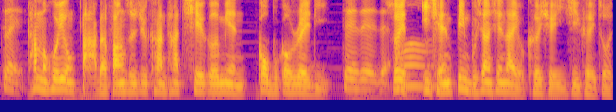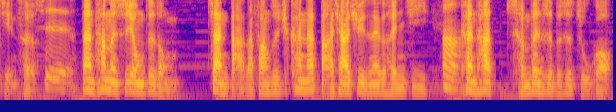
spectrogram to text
对，他们会用打的方式去看它切割面够不够锐利。对对对，所以以前并不像现在有科学仪器可以做检测，是，但他们是用这种战打的方式去看它打下去的那个痕迹，嗯，看它成分是不是足够。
